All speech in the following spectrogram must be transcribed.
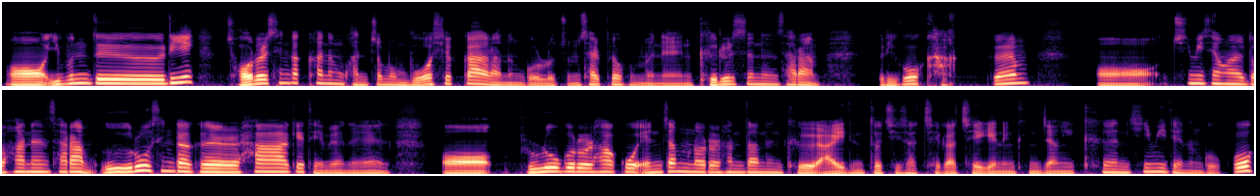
어, 이분들이 저를 생각하는 관점은 무엇일까라는 걸로 좀 살펴보면은 글을 쓰는 사람, 그리고 가끔 어, 취미 생활도 하는 사람으로 생각을 하게 되면은 어, 블로그를 하고 엔잡러를 한다는 그 아이덴티티 자체가 제게는 굉장히 큰 힘이 되는 거고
